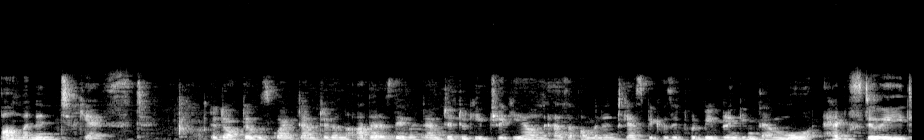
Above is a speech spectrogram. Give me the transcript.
permanent guest. The doctor was quite tempted and others, they were tempted to keep Tricki on as a permanent guest because it would be bringing them more eggs to eat,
